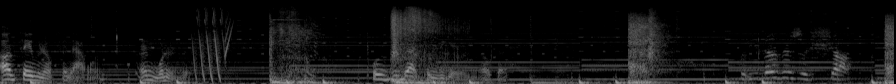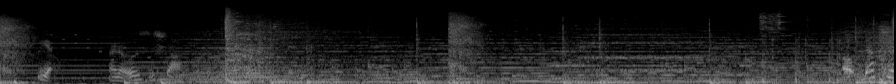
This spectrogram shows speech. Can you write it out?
I'm saving up for that one. And what is it? Pull you back to the beginning. Okay. But you know there's a shop. Yeah. I know it was the shop. Oh, definitely,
